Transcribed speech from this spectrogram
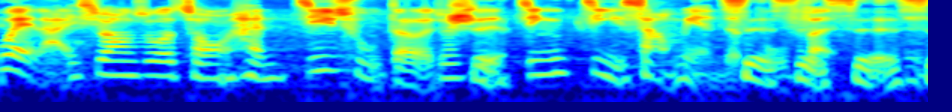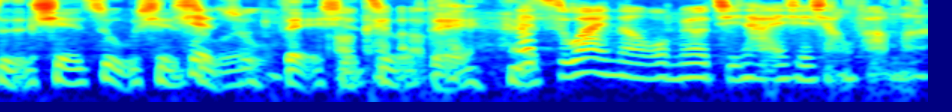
未来希望说从很基础的，就是经济上面的部分，是是是协助协助，对协助对。那此外呢，我们有其他一些想法吗？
